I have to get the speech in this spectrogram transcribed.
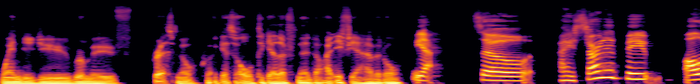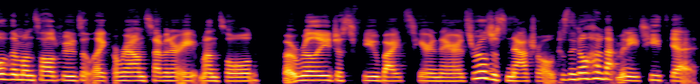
when did you remove breast milk, I guess, altogether from their diet, if you have it all? Yeah. So I started ba- all of them on solid foods at like around seven or eight months old, but really just a few bites here and there. It's real just natural because they don't have that many teeth yet.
